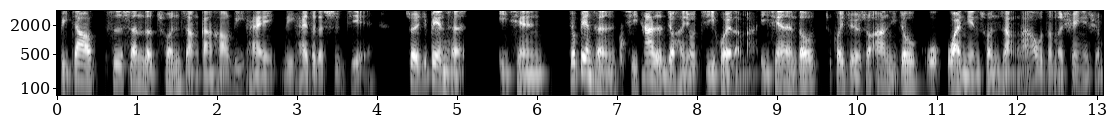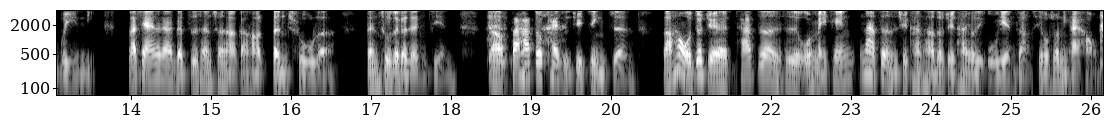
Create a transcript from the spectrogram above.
比较资深的村长刚好离开离开这个世界，所以就变成以前就变成其他人就很有机会了嘛。以前人都会觉得说啊，你就万年村长啊，我怎么选也选不赢你。那现在那个资深村长刚好登出了。登出这个人间，然后大家都开始去竞争，然后我就觉得他真的是，我每天那阵子去看他，都觉得他有点乌烟瘴气。我说你还好吗？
